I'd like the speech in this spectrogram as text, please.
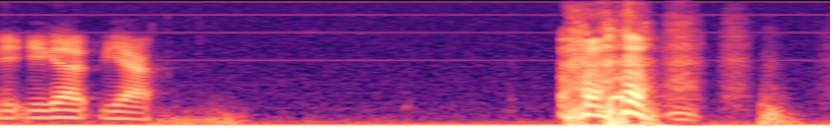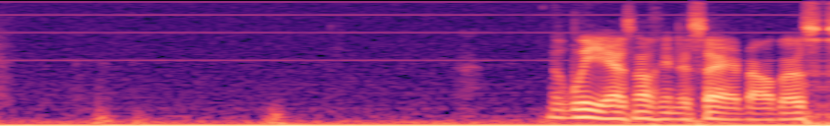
You got, yeah. Lee has nothing to say about this.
